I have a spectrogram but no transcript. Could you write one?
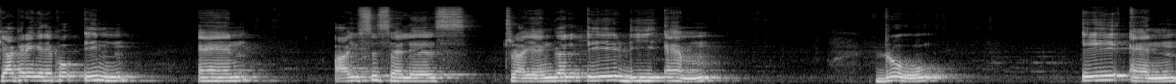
क्या करेंगे? देखो in an isosceles triangle A D M draw A N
